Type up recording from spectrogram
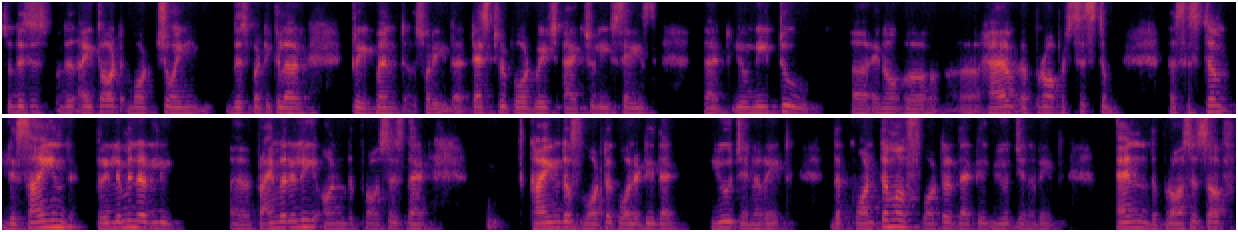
So this is, I thought about showing this particular treatment, sorry, the test report, which actually says that you need to, uh, you know, uh, uh, have a proper system, a system designed preliminarily, uh, primarily on the process that kind of water quality that you generate, the quantum of water that you generate, and the process of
